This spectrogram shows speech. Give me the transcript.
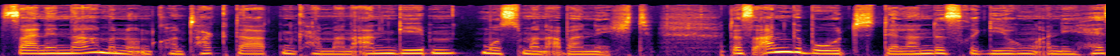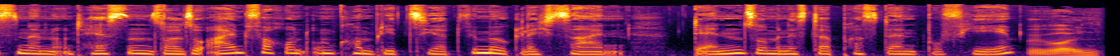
Seinen Namen und Kontaktdaten kann man angeben, muss man aber nicht. Das Angebot der Landesregierung an die Hessinnen und Hessen soll so einfach und unkompliziert wie möglich sein. Denn, so Ministerpräsident Bouffier, wir wollen,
